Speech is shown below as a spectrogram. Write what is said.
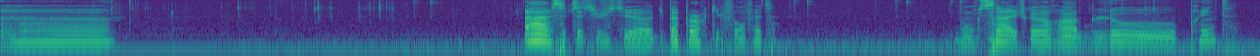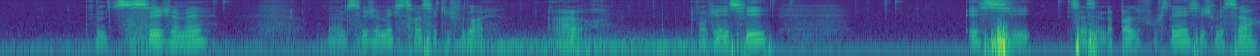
Euh... Ah, c'est peut-être juste euh, du paper qu'il faut en fait. Donc ça, et je vais quand même avoir un blueprint. On ne sait jamais. On ne sait jamais que ce serait ça qu'il faudrait. Alors, on vient ici. Et si ça, ça n'a pas l'air de fonctionner, si je mets ça,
